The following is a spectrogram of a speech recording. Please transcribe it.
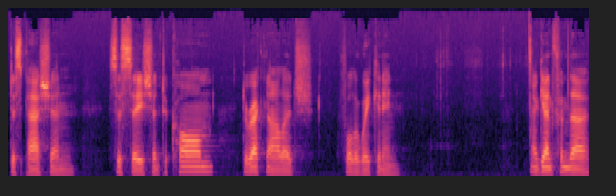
dispassion, cessation, to calm, direct knowledge, full awakening. Again, from the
